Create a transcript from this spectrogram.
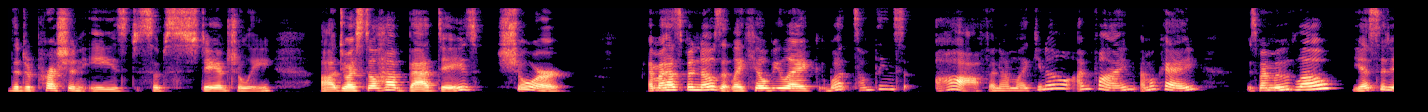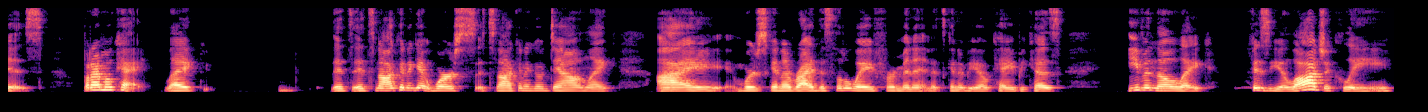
the depression eased substantially. Uh, do I still have bad days? Sure. And my husband knows it. Like, he'll be like, What? Something's off. And I'm like, You know, I'm fine. I'm okay. Is my mood low? Yes, it is. But I'm okay. Like it's it's not going to get worse. It's not going to go down like I we're just going to ride this little wave for a minute and it's going to be okay because even though like physiologically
